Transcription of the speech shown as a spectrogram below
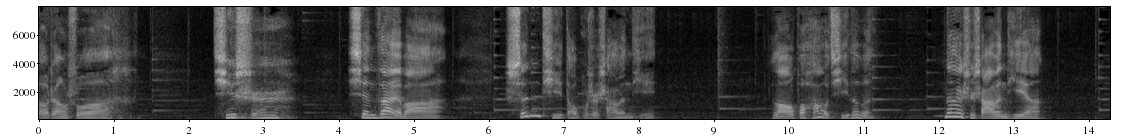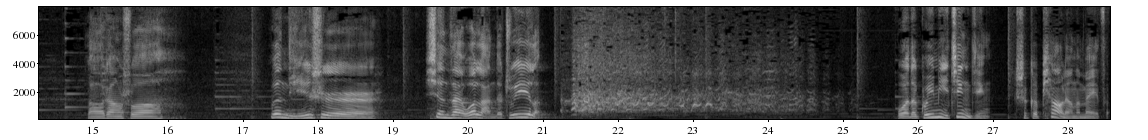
老张说：“其实现在吧，身体倒不是啥问题。”老婆好奇的问：“那是啥问题呀？”老张说：“问题是现在我懒得追了。”我的闺蜜静静是个漂亮的妹子。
